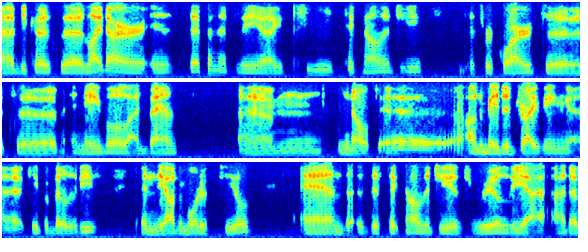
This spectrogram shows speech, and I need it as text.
uh, because lidar is definitely a key technology that's required to, to enable advanced, um, you know, uh, automated driving uh, capabilities in the automotive field. And this technology is really at, at, a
